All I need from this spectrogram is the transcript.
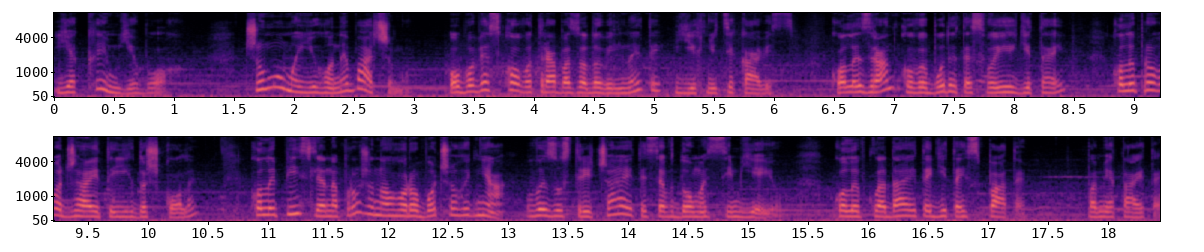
Яким є Бог? Чому ми його не бачимо? Обов'язково треба задовільнити їхню цікавість. Коли зранку ви будете своїх дітей, коли проводжаєте їх до школи, коли після напруженого робочого дня ви зустрічаєтеся вдома з сім'єю, коли вкладаєте дітей спати, пам'ятайте,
